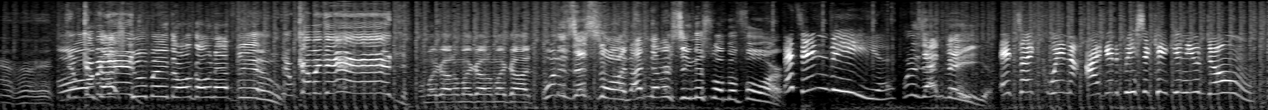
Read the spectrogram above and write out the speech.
Oh coming gosh, in. Scooby, they're all going after you. They're coming in. Oh my god, oh my god, oh my god. What is this one? I've never seen this one before. That's envy. What is envy? It's like when I get a piece of cake and you don't.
